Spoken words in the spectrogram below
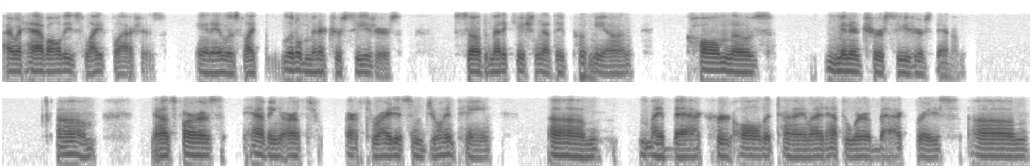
I would have all these light flashes, and it was like little miniature seizures. So the medication that they put me on calmed those miniature seizures down. Um, now, as far as having arth- arthritis and joint pain, um, my back hurt all the time. I'd have to wear a back brace. Um,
